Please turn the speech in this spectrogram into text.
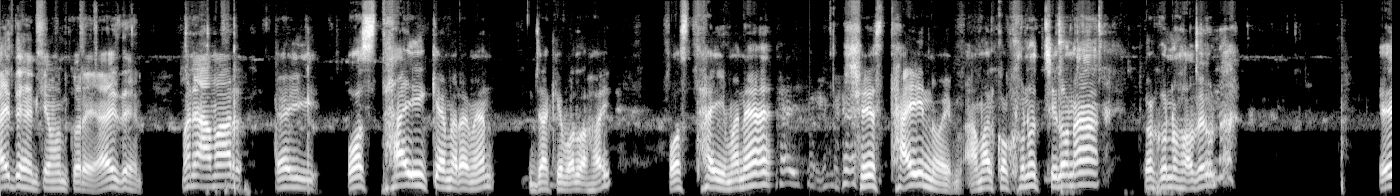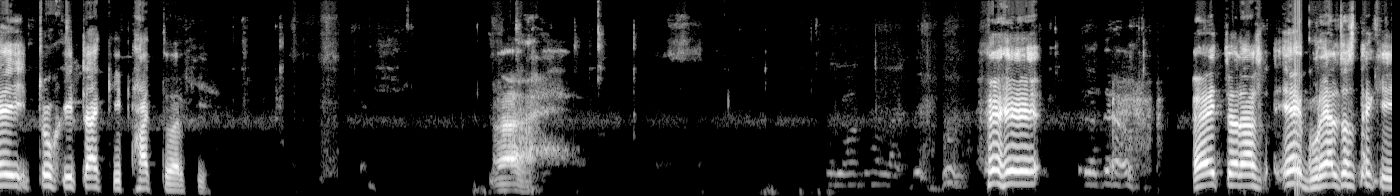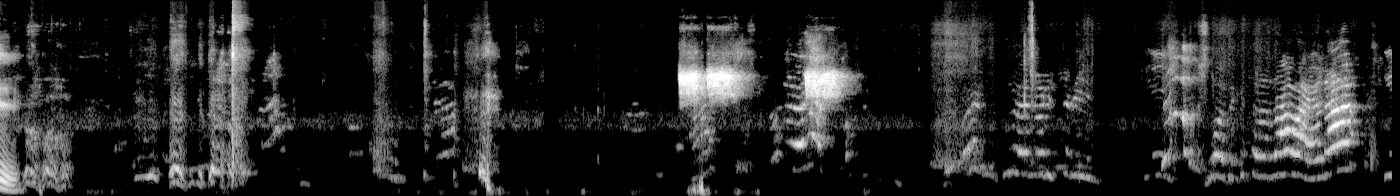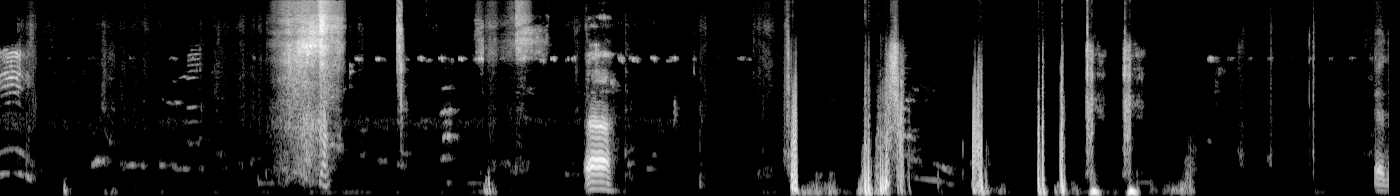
আই দেখেন কেমন করে? আই দেখেন মানে আমার এই অস্থায়ী ক্যামেরাম্যান যাকে বলা হয় অস্থায়ী মানে সে স্থায়ী নয়। আমার কখনো ছিল না কখনো হবেও না। এই টুকিটা কি থাকতো আর কি। এই চলে আস এ ঘুরে আলছস নাকি? Ah.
